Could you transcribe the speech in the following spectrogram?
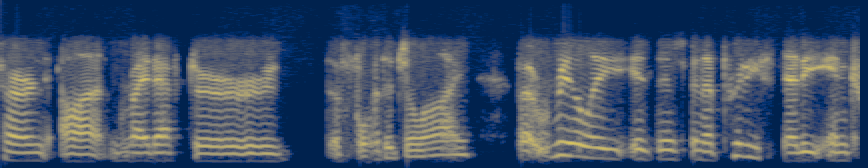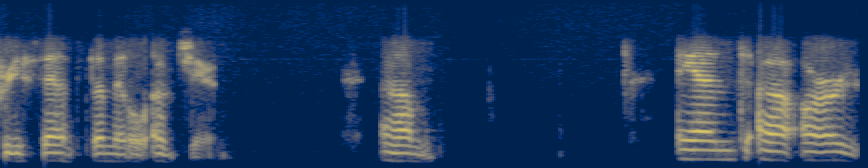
turn on right after the 4th of July, but really it, there's been a pretty steady increase since the middle of June. Um, and uh, our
